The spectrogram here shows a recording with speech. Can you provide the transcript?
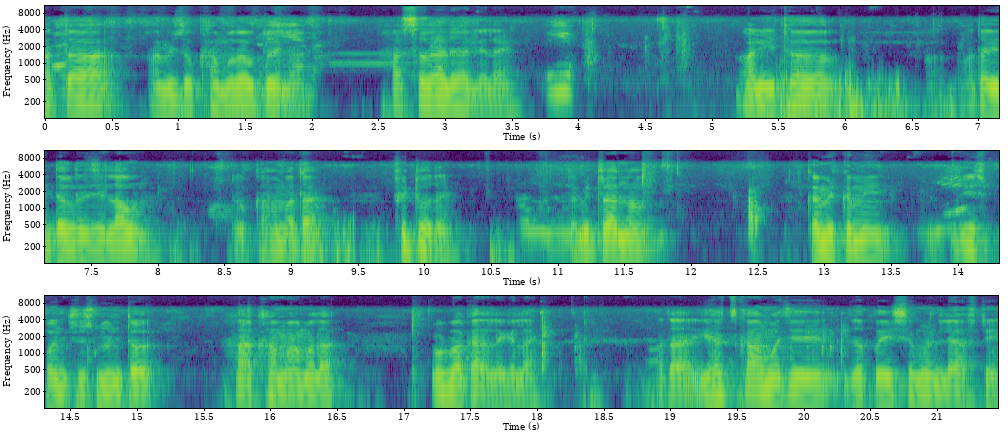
आता आम्ही जो खांब लावतोय ना हा सरळ झालेला आहे. आणि इथं आता हे दगड जे लावून तो खांब आता फिट होत आहे तर मित्रांनो कमीत कमी वीस पंचवीस मिनटं हा खांब आम्हाला उभा करायला गेला आहे. आता ह्याच कामाचे जर पैसे म्हणले असते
